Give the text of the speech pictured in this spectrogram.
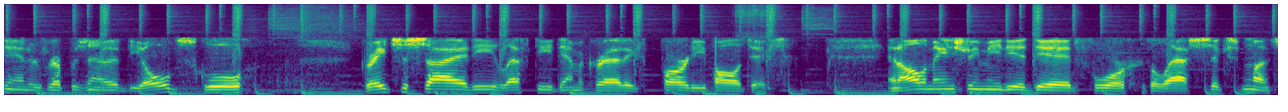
Sanders represented the old school, great society, lefty Democratic Party politics. And all the mainstream media did for the last six months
